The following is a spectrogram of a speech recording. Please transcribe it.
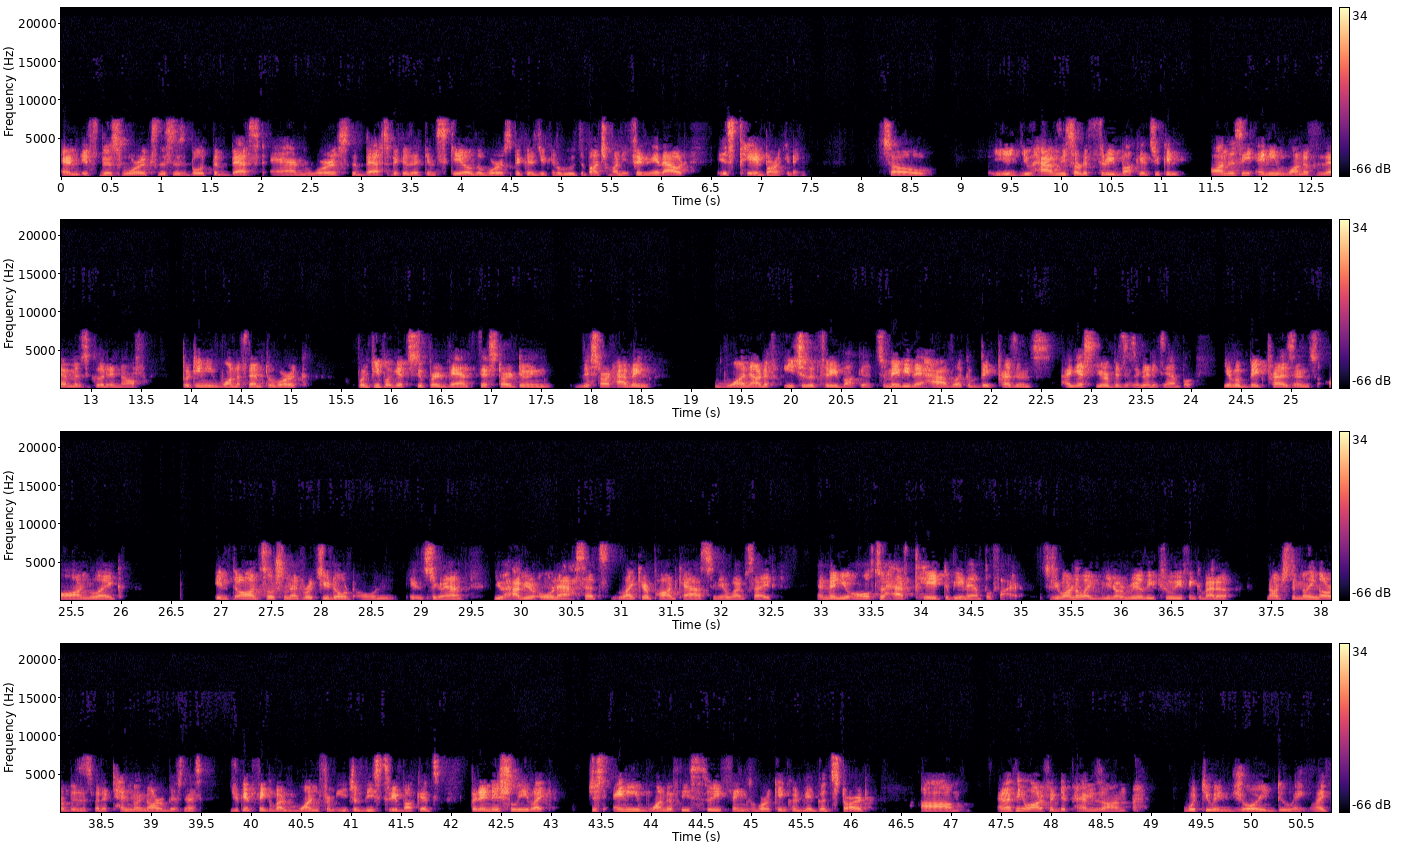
and if this works, this is both the best and worst. The best because it can scale, the worst because you can lose a bunch of money figuring it out is paid marketing. So you, you have these sort of three buckets. You can honestly, any one of them is good enough, but you need one of them to work. When people get super advanced, they start doing, they start having one out of each of the three buckets. So maybe they have like a big presence. I guess your business is a great example. You have a big presence on like if on social networks you don't own Instagram, you have your own assets like your podcast and your website, and then you also have paid to be an amplifier. So if you want to like, you know, really truly think about a not just a million dollar business, but a $10 million business, you can think about one from each of these three buckets. But initially, like just any one of these three things working could be a good start. Um, and I think a lot of it depends on what you enjoy doing. Like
